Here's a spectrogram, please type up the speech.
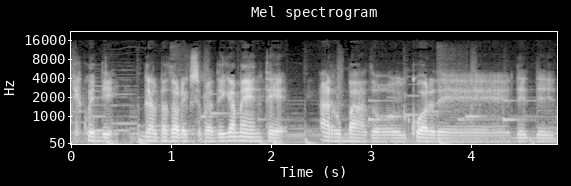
e quindi Galbatorix praticamente ha rubato il cuore di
